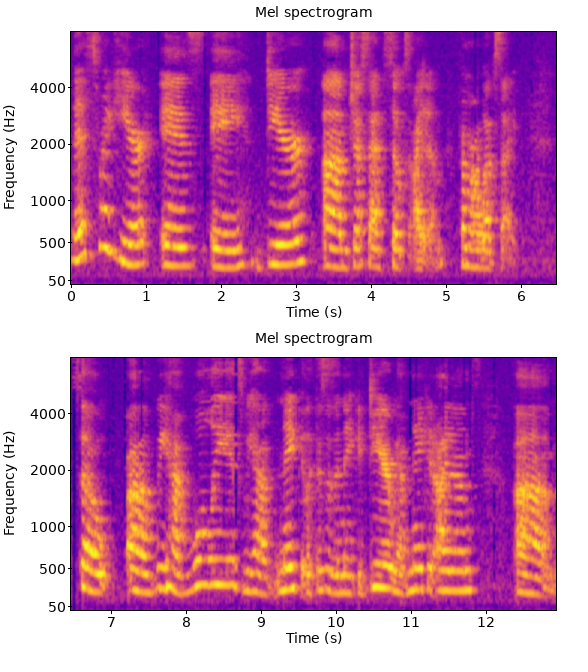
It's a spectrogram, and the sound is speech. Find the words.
this right here is a Deer um, Just Add Soaks item from our website. So uh, we have woolies, we have naked, like this is a naked deer, we have naked items, um,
